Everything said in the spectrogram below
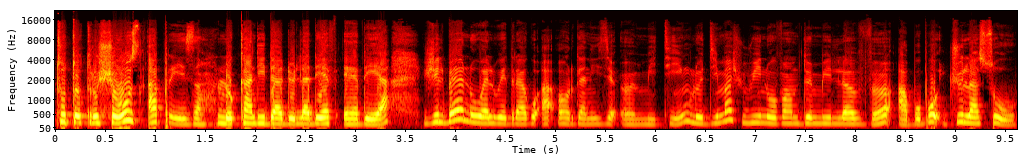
Tout autre chose, à présent, le candidat de l'ADF-RDA, Gilbert Noël Ouedrago, a organisé un meeting le dimanche 8 novembre 2020 à Bobo Djulasso.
